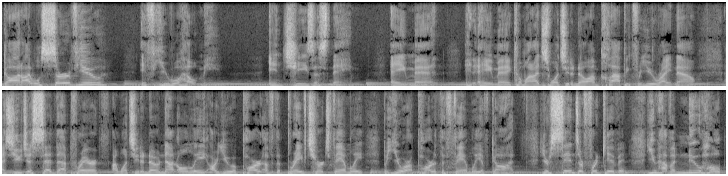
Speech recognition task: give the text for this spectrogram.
God, I will serve you if you will help me. In Jesus' name, amen and amen. Come on, I just want you to know I'm clapping for you right now as you just said that prayer, I want you to know not only are you a part of the Brave Church family, but you are a part of the family of God. Your sins are forgiven. You have a new hope,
